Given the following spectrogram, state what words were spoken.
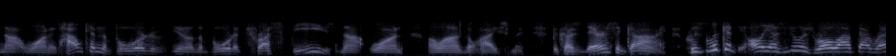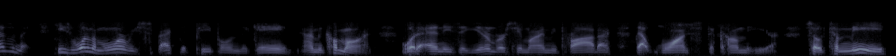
not want it? How can the board of you know the board of trustees not want Alonzo Highsmith? Because there's a guy who's look at all he has to do is roll out that resume. He's one of the more respected people in the game. I mean, come on. What and he's a University of Miami product that wants to come here. So to me,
